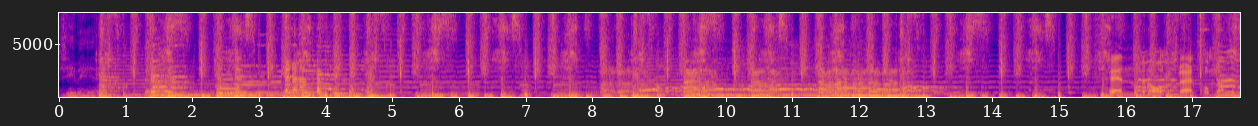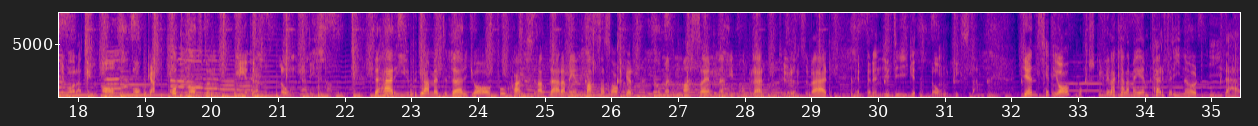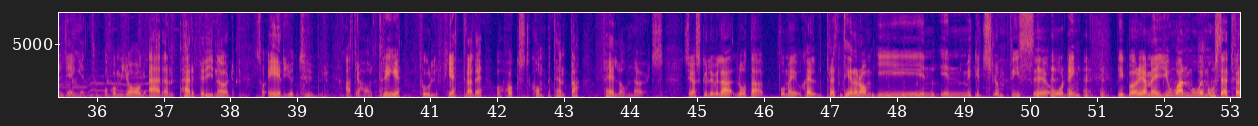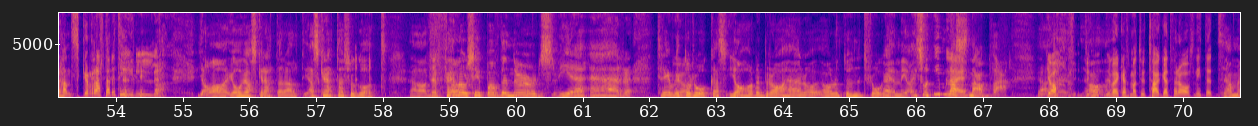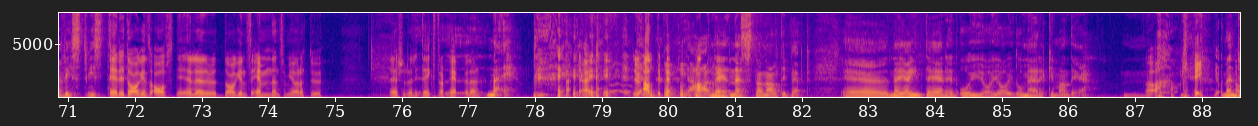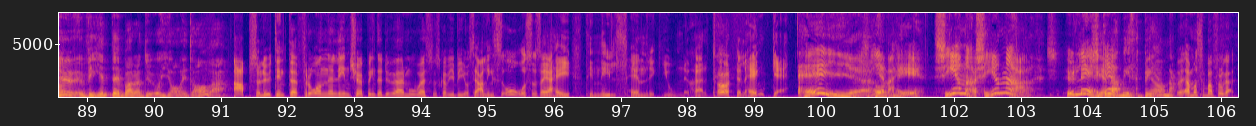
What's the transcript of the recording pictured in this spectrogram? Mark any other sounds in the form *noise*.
Fenomenalt välkomna ska ni vara till Avbockat podcasten med den långa listan. Det här är ju programmet där jag får chansen att lära mig en massa saker om en massa ämnen i populärkulturens värld efter en gediget lång lista. Jens heter jag och skulle vilja kalla mig en periferinörd i det här gänget. Och om jag är en periferinörd så är det ju tur att jag har tre fullfjättrade och högst kompetenta fellow nerds. Så jag skulle vilja låta få mig själv presentera dem i en, mycket slumpvis eh, ordning. Vi börjar med Johan Moe Moset för han skrattade till. Ja, ja, jag skrattar alltid. Jag skrattar så gott. Ja, the fellowship of the nerds. Vi är här. Trevligt Ja. att råkas. Jag har det bra här och jag har inte hunnit fråga än, men jag är så himla Nej. snabb va? Ja, du, ja. det verkar som att du är taggad för det här avsnittet. Ja, men visst, visst. Är det dagens, avsnitt, eller dagens ämnen som gör att du är så där lite extra pepp, eller? Nej. Nej, du är alltid pepp. Ja, Alltid pepp. nä, nästan alltid pepp. Eh, när jag inte är det, oj, oj, oj, då märker man det. Ja, *laughs* okej. Ja, Men ja. du, vi är inte bara du och jag idag va? Absolut inte. Från Linköping där du är Moe så ska vi bege oss till Alingsås och säga hej till Nils Henrik Joneskär, Törtelhenke. Hej! Tjena, hörni. Tjena, tjena! Hur är läget? Tjena mittbena. Jag måste bara fråga,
